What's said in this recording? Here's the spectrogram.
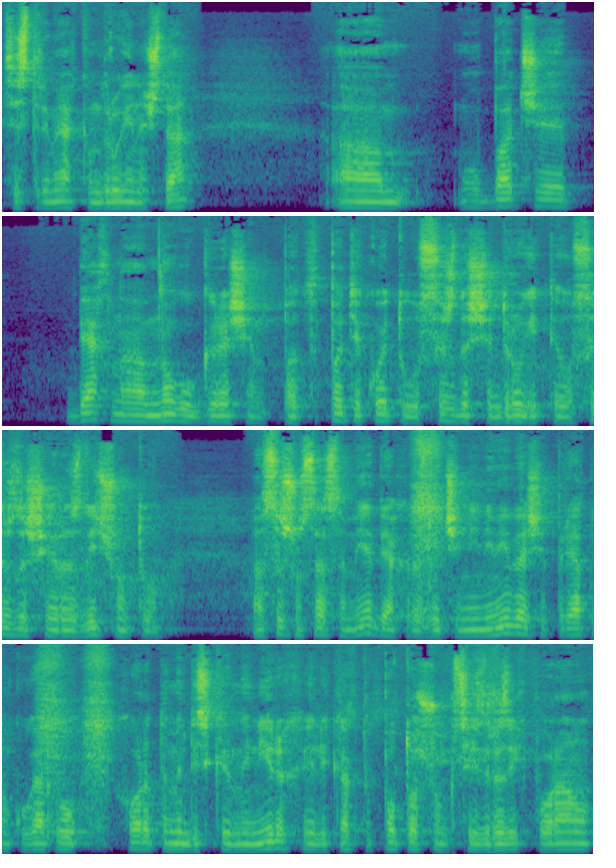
се стремях към други неща. А, обаче бях на много грешен път. Пътя, който осъждаше другите, осъждаше различното. А всъщност аз самия бях различен и не ми беше приятно, когато хората ме дискриминираха или както по-точно се изразих по-рано,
